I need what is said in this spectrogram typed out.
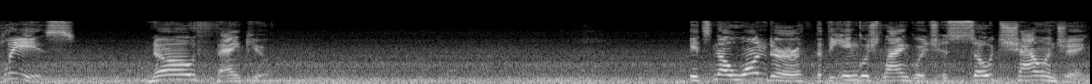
Please. No thank you. It's no wonder that the English language is so challenging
